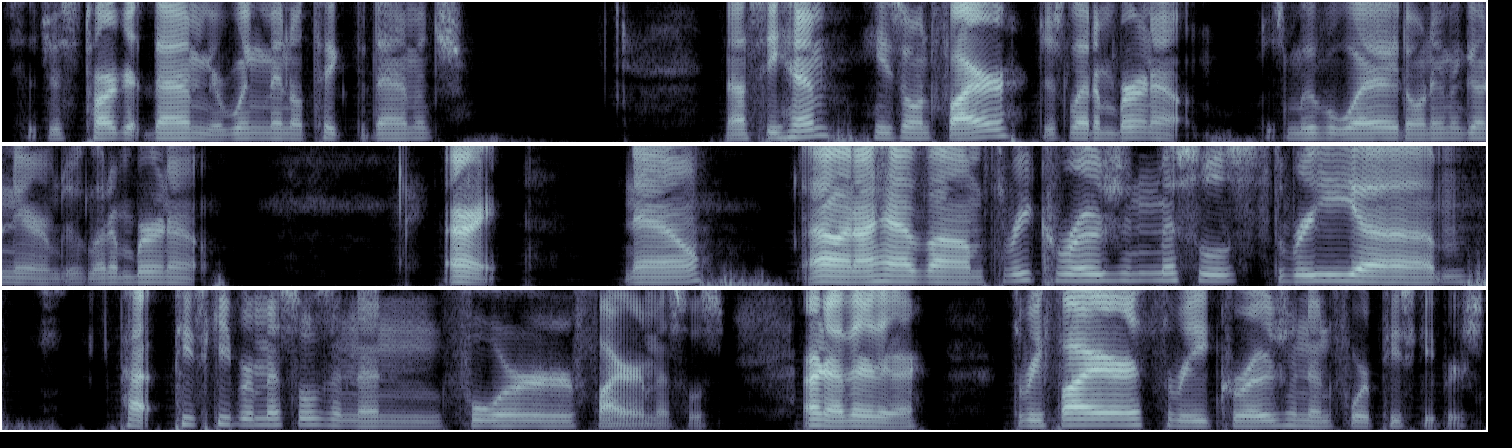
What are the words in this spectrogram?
So just target them, your wingman will take the damage. Now see him? He's on fire. Just let him burn out. Just move away, don't even go near him, just let him burn out. Alright. Now, oh, and I have um, three corrosion missiles, three um, peacekeeper missiles, and then four fire missiles. Oh no, there they are. Three fire, three corrosion, and four peacekeepers.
